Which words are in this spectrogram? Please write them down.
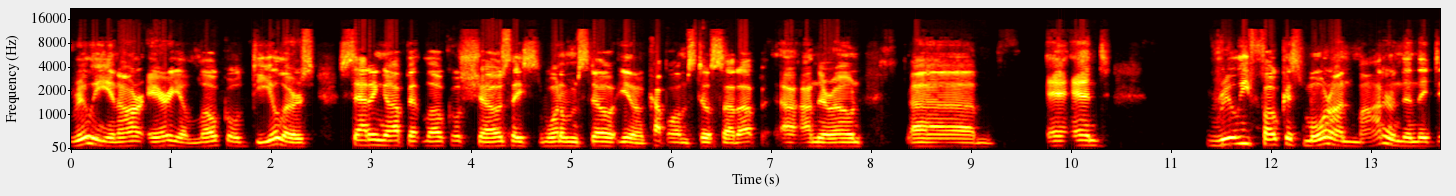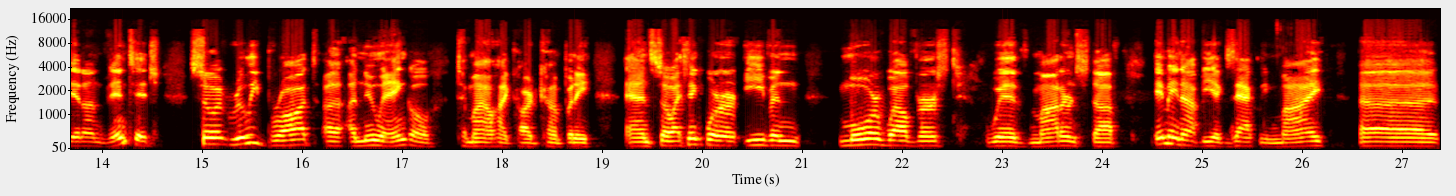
really in our area local dealers setting up at local shows. They one of them still, you know, a couple of them still set up uh, on their own, um, and, and really focused more on modern than they did on vintage. So it really brought a, a new angle to Mile High Card Company, and so I think we're even more well versed with modern stuff. It may not be exactly my uh,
